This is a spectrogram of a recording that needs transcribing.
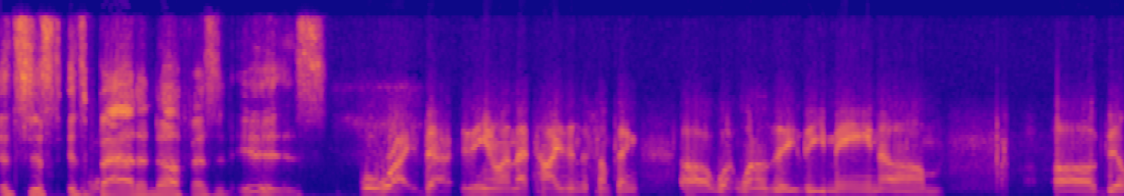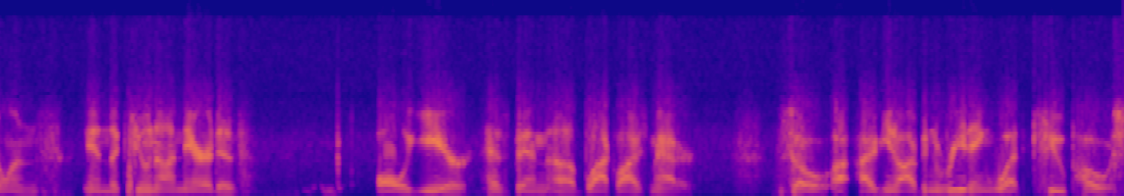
it's just it's bad enough as it is. Well, right. That you know, and that ties into something. Uh, one of the the main um, uh, villains in the QAnon narrative all year has been uh, Black Lives Matter. So I, you know, I've been reading what Q posts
